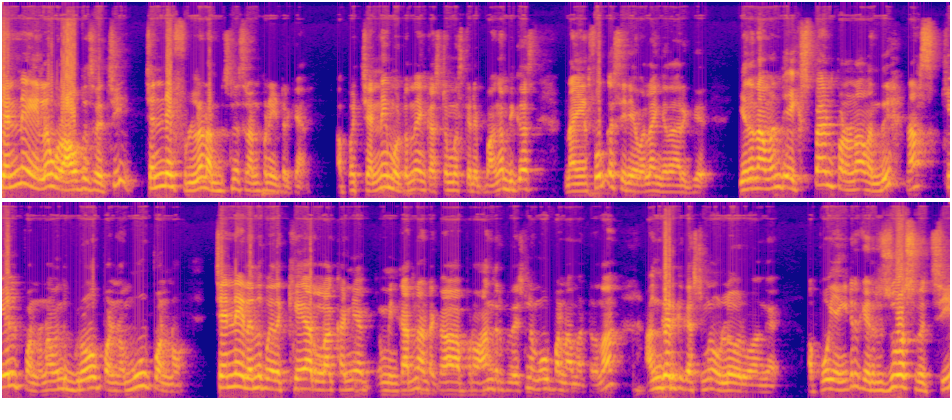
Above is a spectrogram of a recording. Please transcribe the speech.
சென்னையில ஒரு ஆஃபீஸ் வச்சு சென்னை ஃபுல்லா நான் பிசினஸ் ரன் பண்ணிட்டு இருக்கேன். அப்போ சென்னை மட்டும்தான் என் கஸ்டமர்ஸ் கிடைப்பாங்க. பிகாஸ் நான் என் ஃபோக்கஸ் ஏரியாவெல்லாம் இங்கே தான் இருக்குது இதை நான் வந்து எக்ஸ்பேண்ட் பண்ணணும்னா வந்து நான் ஸ்கேல் பண்ணணும். நான் வந்து க்ரோ பண்ணணும் மூவ் பண்ணணும். சென்னையிலேருந்து இப்போ கேரளா கன்னியா ஐ மீன் கர்நாடகா அப்புறம் ஆந்திர பிரதேஷ்ல மூவ் பண்ணால் மட்டும்தான் அங்கே இருக்க கஸ்டமர் உள்ளே வருவாங்க. அப்போது என்கிட்ட இருக்க ரிசோர்ஸ் வச்சு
